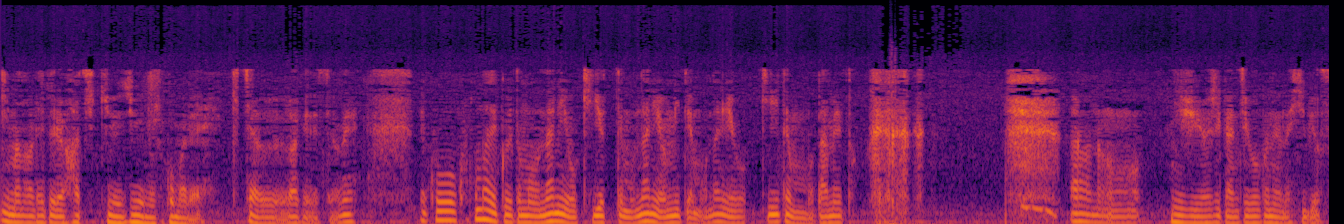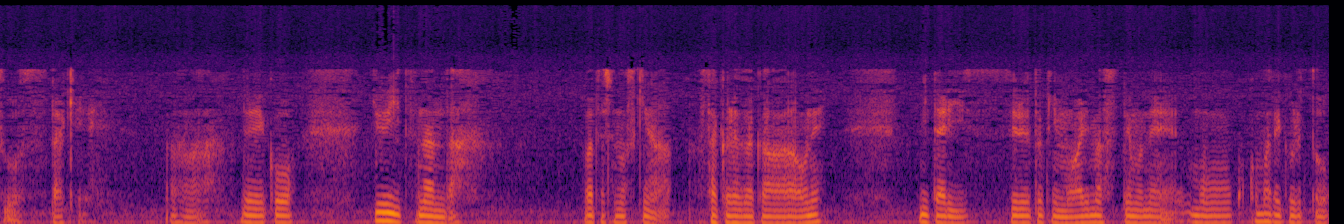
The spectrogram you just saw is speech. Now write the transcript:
今のレベル8、9、10のとこまで来ちゃうわけですよね。で、こう、ここまで来るともう何を言っても、何を見ても、何を聞いてももうダメと。あの、24時間地獄のような日々を過ごすだけ。あで、こう、唯一なんだ、私の好きな桜坂をね、見たりする時もあります。でもね、もうここまで来ると、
